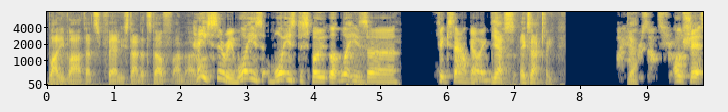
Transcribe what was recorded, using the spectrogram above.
Blah de blah. That's fairly standard stuff. I'm, I'm, Hey Siri, what is what is dispose what is uh fixed outgoing? Yes, exactly. Yeah. Oh shit.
